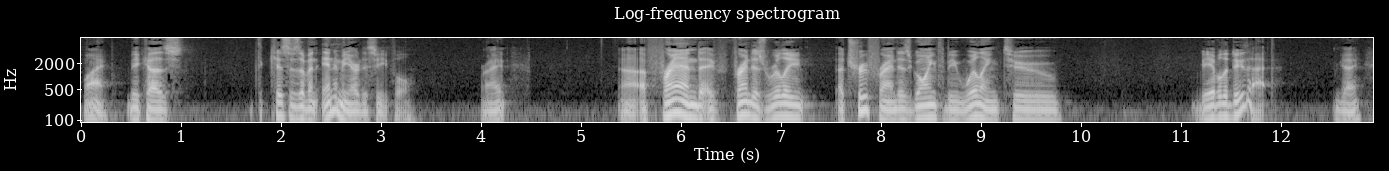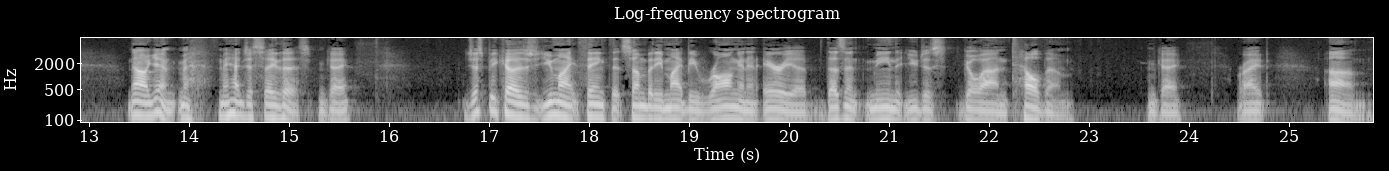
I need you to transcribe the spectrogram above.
Why? Because the kisses of an enemy are deceitful, right? Uh, a friend, a friend is really a true friend is going to be willing to be able to do that. Okay. Now, again, may, may I just say this? Okay just because you might think that somebody might be wrong in an area doesn't mean that you just go out and tell them. Okay? Right? Um,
